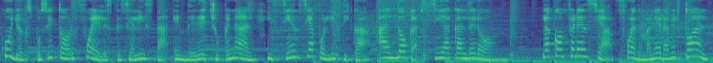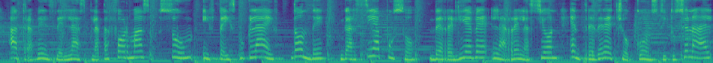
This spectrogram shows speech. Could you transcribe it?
cuyo expositor fue el especialista en derecho penal y ciencia política Aldo García Calderón. La conferencia fue de manera virtual a través de las plataformas Zoom y Facebook Live, donde García puso de relieve la relación entre derecho constitucional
